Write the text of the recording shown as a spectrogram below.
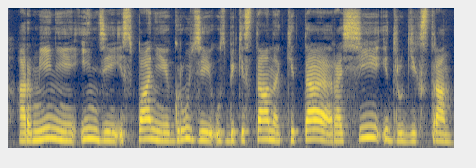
– Армении, Индии, Испании, Грузии, Узбекистана, Китая, России и других стран.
